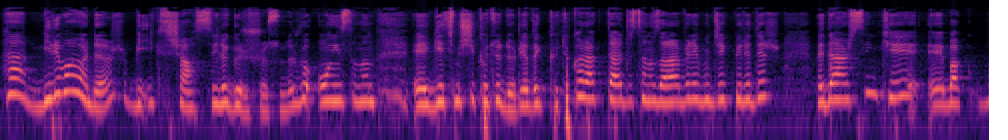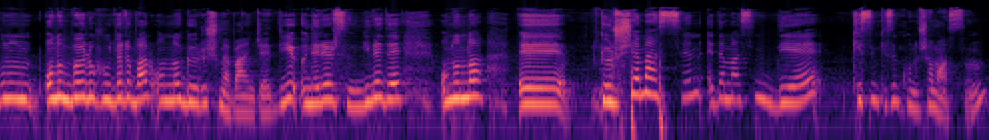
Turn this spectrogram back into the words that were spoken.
Ha biri vardır bir X şahsıyla görüşüyorsundur ve o insanın e, geçmişi kötüdür ya da kötü karakterdir sana zarar verebilecek biridir ve dersin ki e, bak bunun onun böyle huyları var onunla görüşme bence diye önerirsin. Yine de onunla e, görüşemezsin edemezsin diye kesin kesin konuşamazsın.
